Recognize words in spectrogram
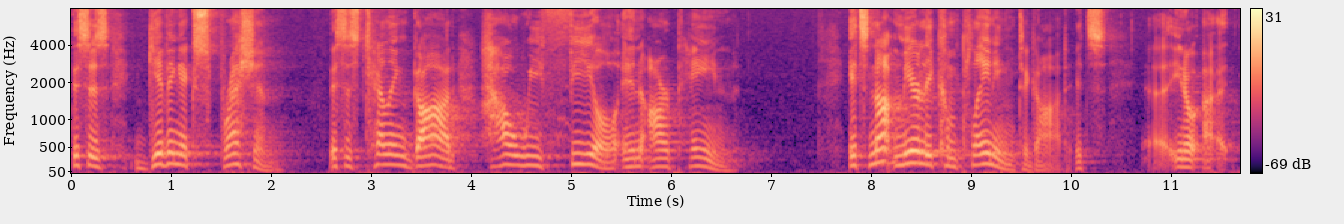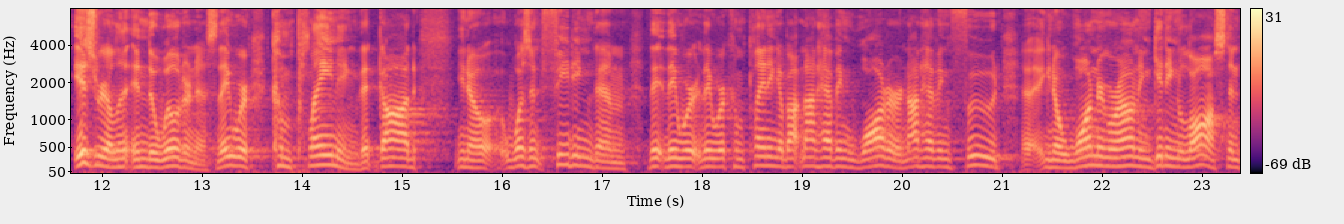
This is giving expression. This is telling God how we feel in our pain. It's not merely complaining to God. It's, uh, you know, uh, Israel in the wilderness, they were complaining that God you know, wasn't feeding them. They, they, were, they were complaining about not having water, not having food, uh, you know, wandering around and getting lost. And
